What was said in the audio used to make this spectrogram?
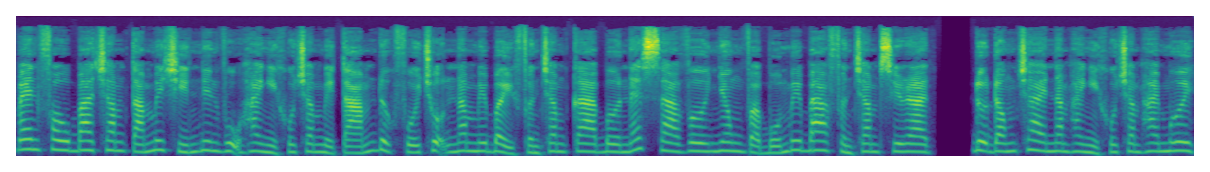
Penfold 389 niên vụ 2018 được phối trộn 57% Cabernet Sauvignon và 43% Syrah, được đóng chai năm 2020,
